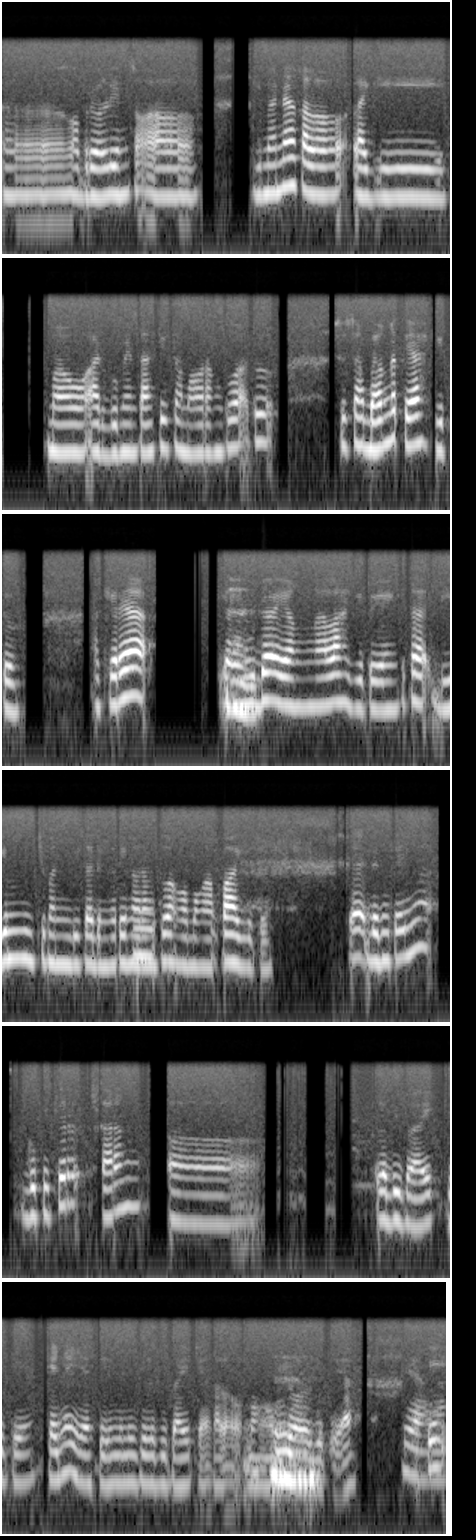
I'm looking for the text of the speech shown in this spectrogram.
uh, ngobrolin soal gimana kalau lagi mau argumentasi sama orang tua tuh susah banget ya gitu akhirnya yang hmm. muda yang ngalah gitu ya yang kita diem cuman bisa dengerin hmm. orang tua ngomong apa gitu ya dan kayaknya gue pikir sekarang uh, lebih baik gitu ya kayaknya iya sih menuju lebih baik ya kalau mau ngobrol hmm. gitu ya yeah. tapi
